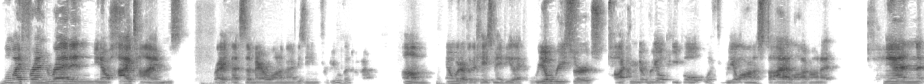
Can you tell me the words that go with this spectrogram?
well, my friend read in, you know, High Times right? That's the marijuana magazine for people that don't know. Um, and whatever the case may be, like real research, talking to real people with real honest dialogue on it can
